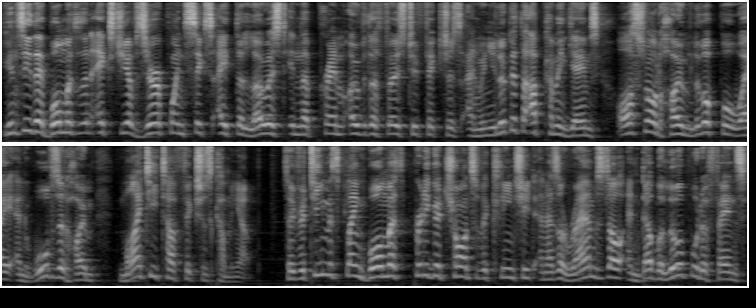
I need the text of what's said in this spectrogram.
You can see their Bournemouth with an XG of 0.68, the lowest in the Prem over the first two fixtures. And when you look at the upcoming games, Arsenal at home, Liverpool away, and Wolves at home, mighty tough fixtures coming up. So if your team is playing Bournemouth, pretty good chance of a clean sheet, and as a Ramsdale and double Liverpool defense,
